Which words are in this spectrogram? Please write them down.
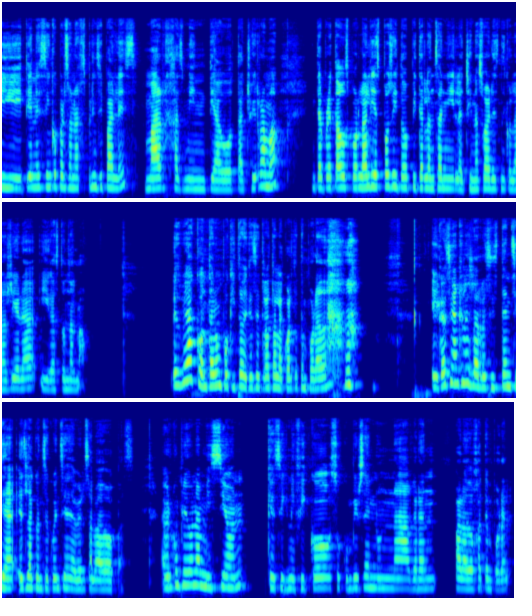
y tiene cinco personajes principales, Mar, Jazmín, Tiago, Tacho y Rama, interpretados por Lali Espósito, Peter Lanzani, La China Suárez, Nicolás Riera y Gastón Dalmao. Les voy a contar un poquito de qué se trata la cuarta temporada. El Casi Ángeles La Resistencia es la consecuencia de haber salvado a Paz, haber cumplido una misión que significó sucumbirse en una gran paradoja temporal,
